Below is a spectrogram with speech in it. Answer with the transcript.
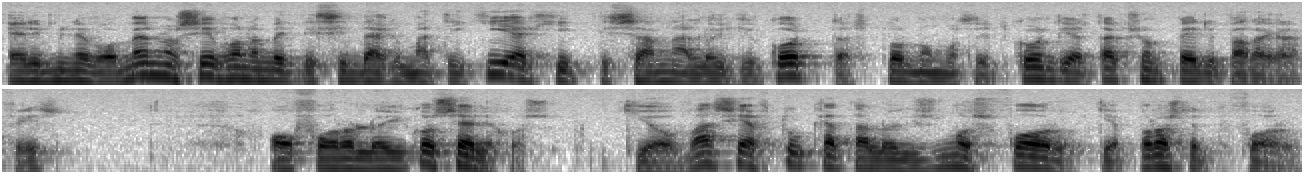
ερμηνευομένος σύμφωνα με τη συνταγματική αρχή της αναλογικότητας των νομοθετικών διατάξεων περί παραγραφής, ο φορολογικός έλεγχος και ο βάση αυτού καταλογισμός φόρου και πρόσθετου φόρου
